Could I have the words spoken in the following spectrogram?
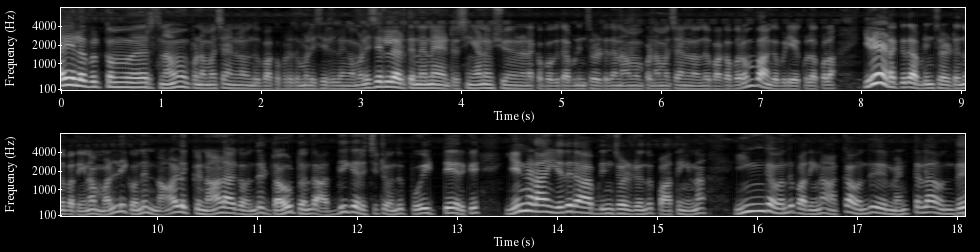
ஹை ஹலோ வெல்கமர்ஸ் நாம இப்போ நம்ம சேனலில் வந்து பார்க்க போகிறது மலைசீரியலுங்க மலைசீரியல் அடுத்து என்ன இன்ட்ரெஸ்டிங்கான விஷயம் நடக்க போகுது அப்படின்னு சொல்லிட்டு தான் நாம இப்போ நம்ம சேனலில் வந்து பார்க்க போகிறோம் வாங்க வீடியோக்குள்ளே போகலாம் என்ன நடக்குது அப்படின்னு சொல்லிட்டு வந்து பார்த்தீங்கன்னா மல்லிக்கு வந்து நாளுக்கு நாளாக வந்து டவுட் வந்து அதிகரிச்சுட்டு வந்து போயிட்டே இருக்குது என்னடா எதுடா அப்படின்னு சொல்லிட்டு வந்து பார்த்தீங்கன்னா இங்கே வந்து பார்த்தீங்கன்னா அக்கா வந்து மென்டலாக வந்து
